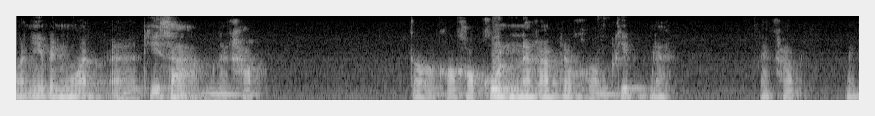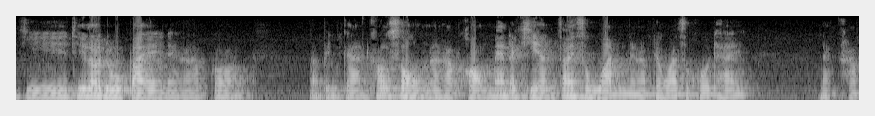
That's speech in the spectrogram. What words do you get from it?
วันนี้เป็นงวดที่สามนะครับ ก็ขอขอบคุณนะครับ เจ้าของคลิปนะนะครับ เมื่อกี้ที่เราดูไปนะครับ ก็เป็นการเข้าทรงนะครับของแม่ตะเคียนสร้อยสุวรรณนะครับ จังหวัดสุโขทัยนะครับ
